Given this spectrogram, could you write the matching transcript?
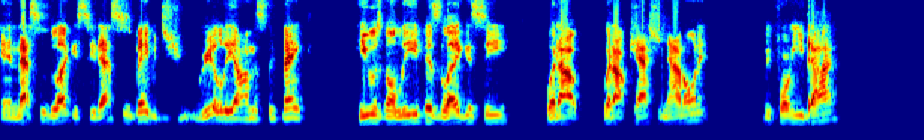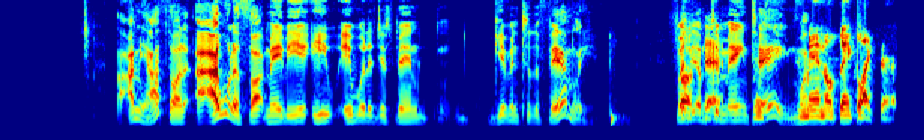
and that's his legacy. That's his baby. Did you really honestly think he was gonna leave his legacy without without cashing out on it before he died? I mean, I thought I would have thought maybe he it would have just been given to the family for Fuck them that. to maintain. The man don't think like that.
